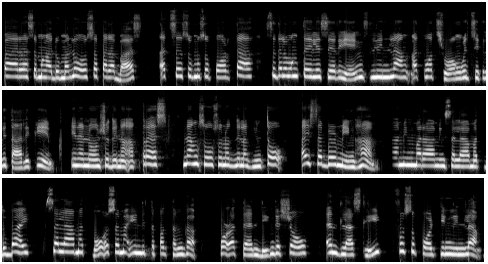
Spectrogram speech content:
para sa mga dumalo sa palabas at sa sumusuporta sa dalawang teleseryeng Linlang at What's Wrong with Secretary Kim. Inanunsyo din ng aktres na ang susunod nilang hinto ay sa Birmingham. Maraming maraming salamat Dubai. Salamat po sa mainit na pagtanggap for attending the show and lastly for supporting Linlang.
